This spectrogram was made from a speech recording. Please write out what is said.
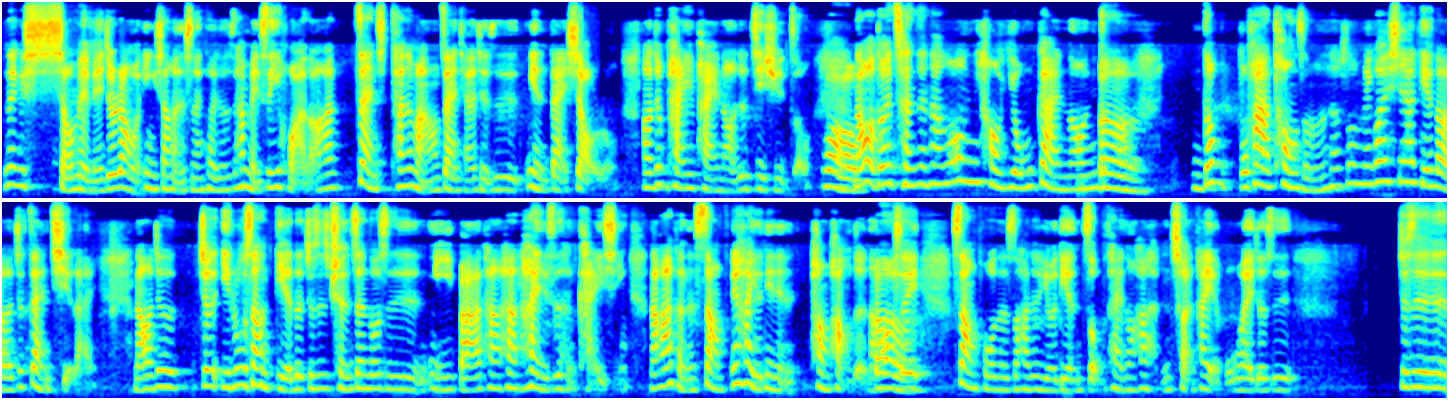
那个小妹妹就让我印象很深刻，就是她每次一滑倒，她站起，她就马上站起来，而且是面带笑容，然后就拍一拍，然后就继续走。哇哦，然后我都会称赞她说：“哦，你好勇敢哦，你怎么、嗯，你都不怕痛什么的？”她说：“没关系，她跌倒了就站起来。”然后就就一路上跌的，就是全身都是泥巴，她她她也是很开心。然后她可能上，因为她有点点胖胖的，然后嗯所以上坡的时候她就有点走不太动，她很喘，她也不会就是就是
